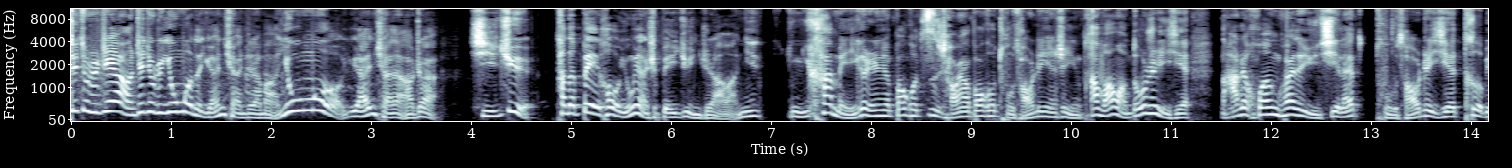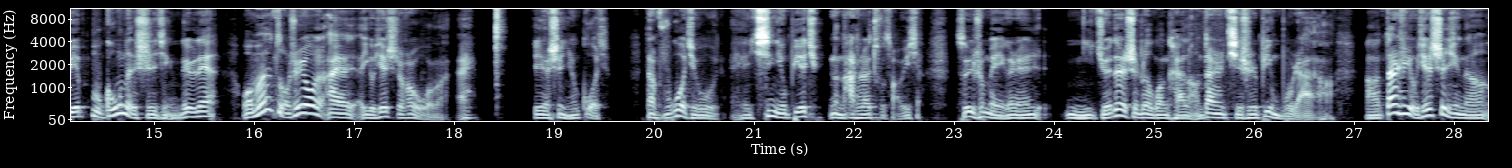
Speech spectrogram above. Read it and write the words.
这就是这样，这就是幽默的源泉，知道吗？幽默源泉啊，这喜剧它的背后永远是悲剧，你知道吗？你你看每一个人，包括自嘲呀，包括吐槽这件事情，他往往都是一些拿着欢快的语气来吐槽这些特别不公的事情，对不对？我们总是用哎，有些时候我们哎，这件事情就过去了。但不过就哎，心里又憋屈，那拿出来吐槽一下。所以说，每个人你觉得是乐观开朗，但是其实并不然啊啊！但是有些事情呢，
